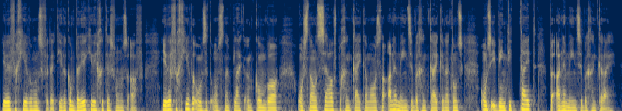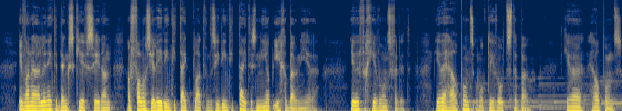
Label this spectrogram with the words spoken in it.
Jy wil vergewe ons vir dit. Jy wil kom breek hierdie goeders van ons af. Jy wil vergewe ons dat ons na 'n plek inkom waar ons na onsself begin kyk en waar ons na ander mense begin kyk en dat ons ons identiteit by ander mense begin kry. En wanneer hulle net 'n ding skeef sê, dan dan val ons hele identiteit plat want ons identiteit is nie op U gebou nie, Here. Jy wil vergewe ons vir dit. Here help ons om op die rots te bou. Here help ons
